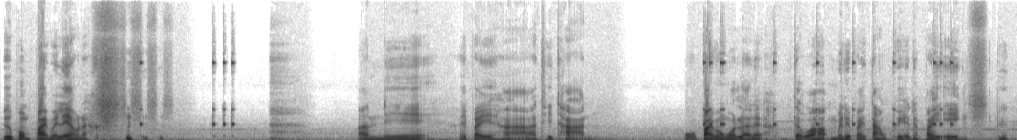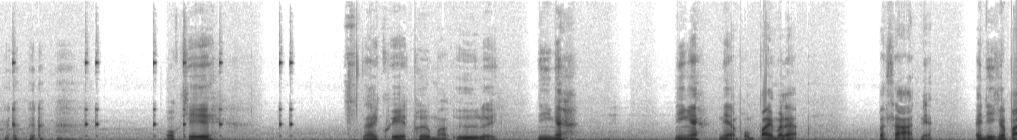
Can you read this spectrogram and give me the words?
คือผมไปมาแล้วนะ อันนี้ให้ไปหาที่ฐานโอ้ไปมาหมดแล้วเนี่ยแต่ว่าไม่ได้ไปตาม quest ไปเอง โอเค ได้ quest เพิ่มมาอื้อเลย นี่ไง นี่ไง เนี่ยผมไปมาแล้ว ปราสาทเนี่ย ไอ้นี่ก็ไป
